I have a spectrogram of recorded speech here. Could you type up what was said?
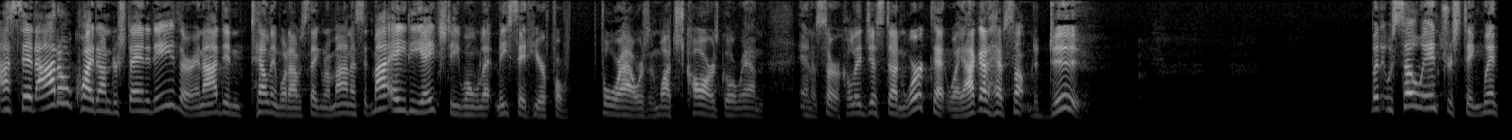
I said, I don't quite understand it either. And I didn't tell him what I was thinking in my mind. I said, my ADHD won't let me sit here for four hours and watch cars go around in a circle. It just doesn't work that way. I got to have something to do. But it was so interesting when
